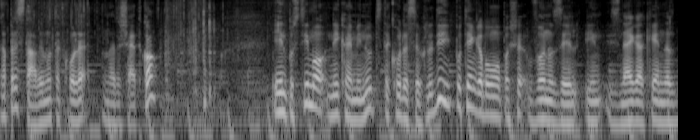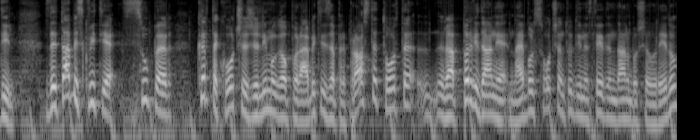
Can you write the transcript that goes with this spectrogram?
ga prestavimo takole na rešetko in pustimo nekaj minut, tako da se ohladi, potem ga bomo pa še ven vzeli in iz njega kaj naredili. Zdaj, ta biskvit je super, kar tako, če želimo ga uporabiti za preproste torte. Prvi dan je najbolj sočen, tudi naslednji dan bo še v redu.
